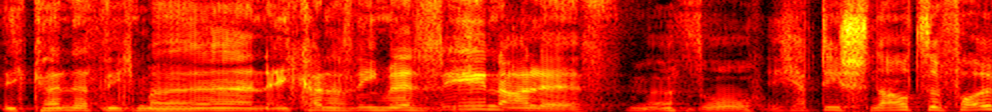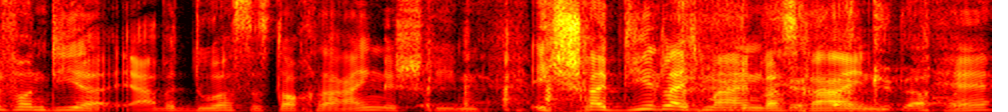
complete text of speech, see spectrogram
Ich kann das nicht mehr hören. Ich kann das nicht mehr sehen alles. Na, so. Ich habe die Schnauze voll von dir. Ja, aber du hast es doch da reingeschrieben. Ich schreib dir gleich mal ein was rein. genau. Hä?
